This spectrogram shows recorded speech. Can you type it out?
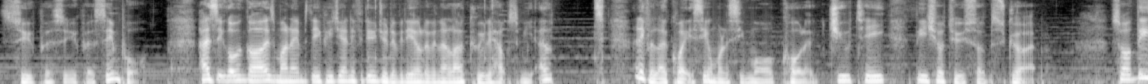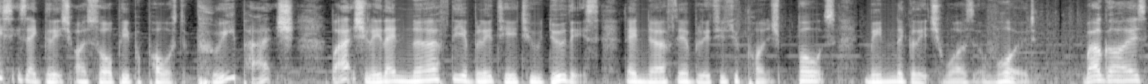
super super simple. How's it going guys? My name is DPJ and if you do enjoy the video, leaving a like really helps me out. And if you like what you see and want to see more Call of Duty, be sure to subscribe. So this is a glitch I saw people post pre-patch, but actually they nerfed the ability to do this. They nerfed the ability to punch bolts, meaning the glitch was void. Well guys,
